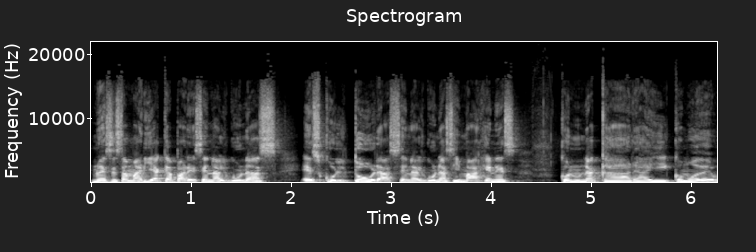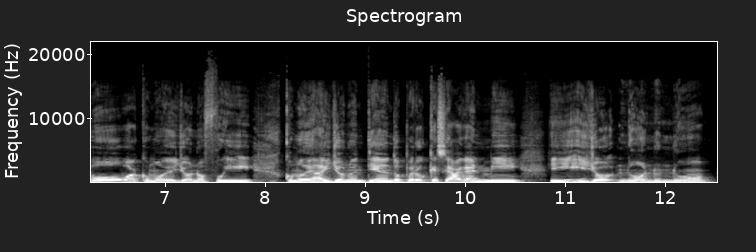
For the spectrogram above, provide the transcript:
no es esa María que aparece en algunas esculturas, en algunas imágenes, con una cara ahí como de boba, como de yo no fui, como de ay, yo no entiendo, pero que se haga en mí y, y yo, no, no, no.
